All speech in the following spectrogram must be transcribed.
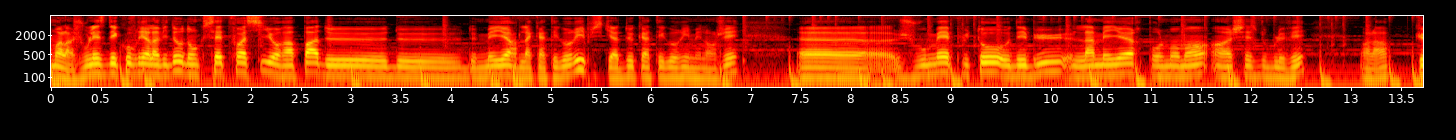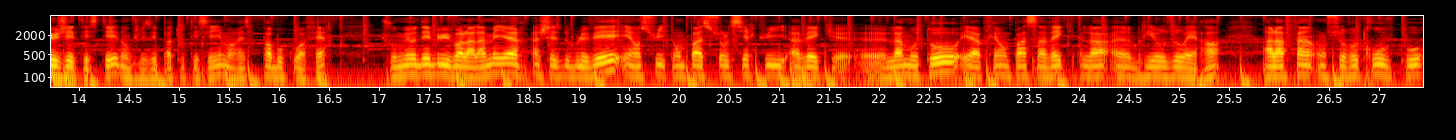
voilà, je vous laisse découvrir la vidéo. Donc cette fois-ci, il n'y aura pas de, de, meilleur de la catégorie, puisqu'il y a deux catégories mélangées. Euh, je vous mets plutôt au début la meilleure pour le moment en HSW. Voilà, que j'ai testé. Donc je ne les ai pas toutes essayées, il ne me reste pas beaucoup à faire. Je vous mets au début, voilà, la meilleure HSW. Et ensuite, on passe sur le circuit avec euh, la moto. Et après, on passe avec la euh, Briozo RA. À la fin, on se retrouve pour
